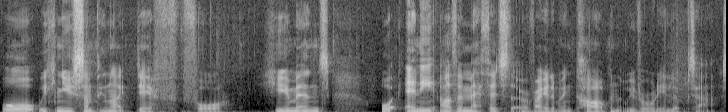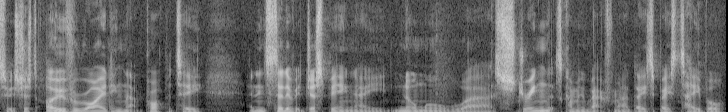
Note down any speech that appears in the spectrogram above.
Or we can use something like diff for humans or any other methods that are available in Carbon that we've already looked at. So it's just overriding that property and instead of it just being a normal uh, string that's coming back from our database table,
